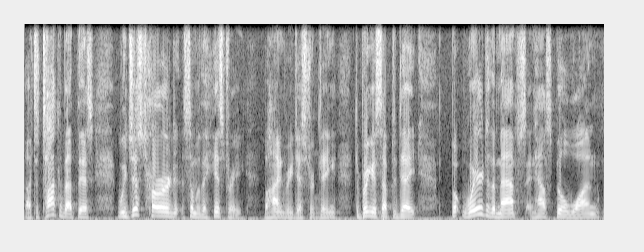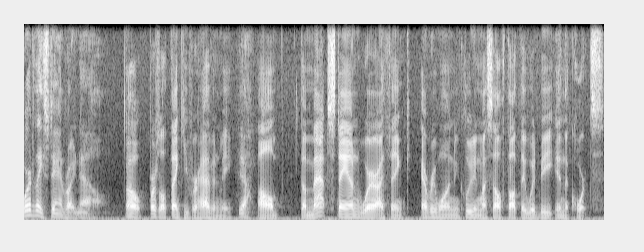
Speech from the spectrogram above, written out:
uh, to talk about this. We just heard some of the history behind redistricting to bring us up to date. But where do the maps and House Bill 1, where do they stand right now? Oh, first of all, thank you for having me. Yeah. Um, the maps stand where I think everyone, including myself, thought they would be in the courts.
